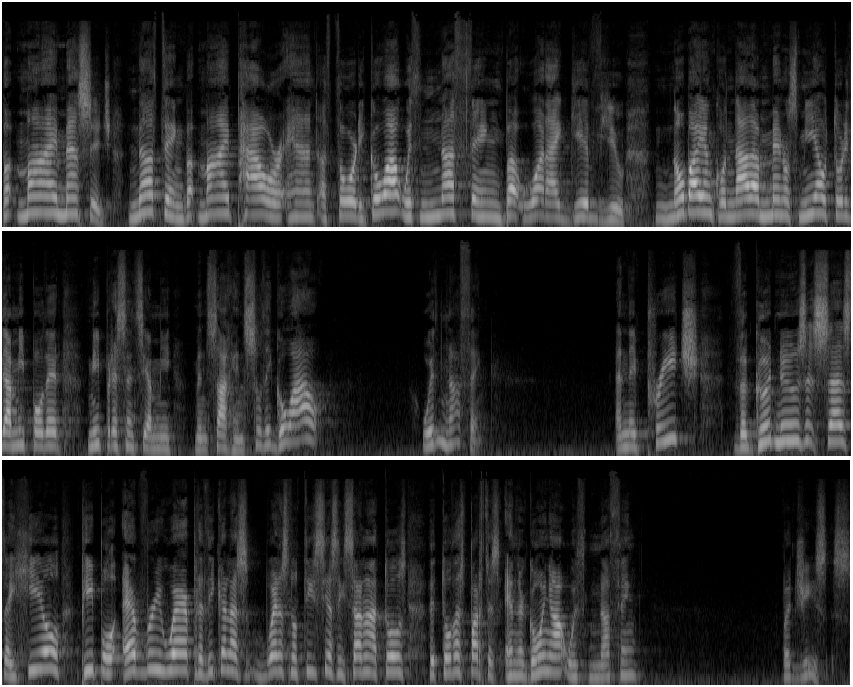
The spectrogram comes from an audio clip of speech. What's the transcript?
but my message, nothing but my power and authority. Go out with nothing but what I give you. No vayan con nada menos mi autoridad, mi poder, mi presencia, mi mensaje. And so they go out with nothing. And they preach the good news, it says, they heal people everywhere, predican las buenas noticias y sanan a todos de todas partes. And they're going out with nothing but Jesus.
